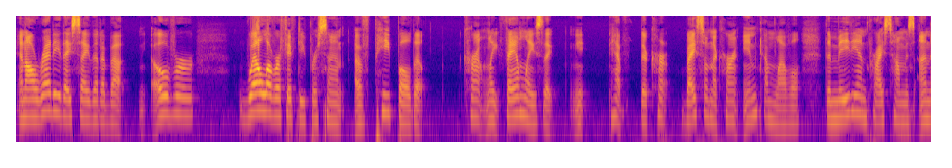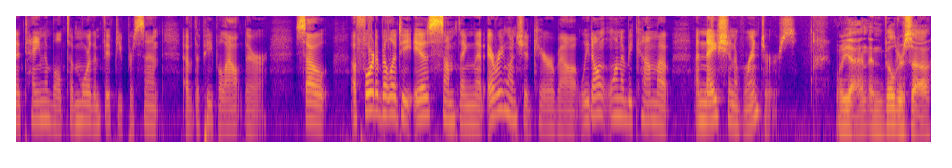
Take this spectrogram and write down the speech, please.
And already they say that about over, well over 50% of people that currently, families that have their current based on their current income level, the median priced home is unattainable to more than 50% of the people out there. So affordability is something that everyone should care about. We don't want to become a, a nation of renters. Well, yeah, and, and builders, uh,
